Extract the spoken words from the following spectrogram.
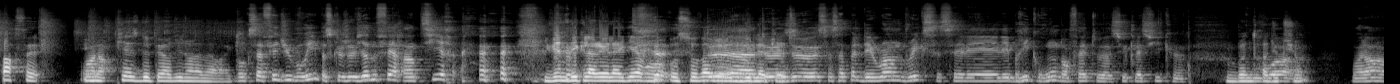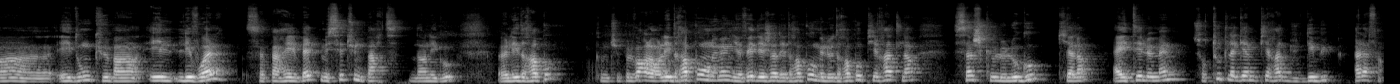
Parfait. Une Voilà. pièce de perdu dans la baraque. Donc ça fait du bruit parce que je viens de faire un tir Ils viennent déclarer la guerre aux, aux sauvages de, l'autre bout de la de- pièce. de- ça s'appelle des round bricks, c'est les, les briques rondes en fait, euh, assez classiques. euh, Bonne on traduction. voit, voilà, hein, euh, et donc euh, ben, et les voiles, ça paraît bête, mais c'est une part d'un Lego. Euh, les drapeaux, comme tu peux le voir. Alors les drapeaux en eux-mêmes, il y avait déjà des drapeaux, mais le drapeau pirate là, sache que le logo qu'il y a là a été le même sur toute la gamme pirate du début à la fin.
